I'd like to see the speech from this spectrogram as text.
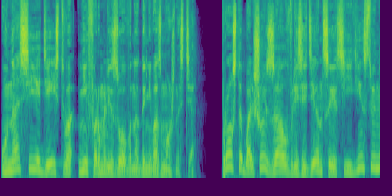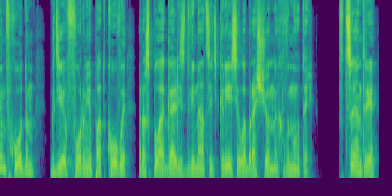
у нас сие действо не формализовано до невозможности – Просто большой зал в резиденции с единственным входом, где в форме подковы располагались 12 кресел, обращенных внутрь. В центре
